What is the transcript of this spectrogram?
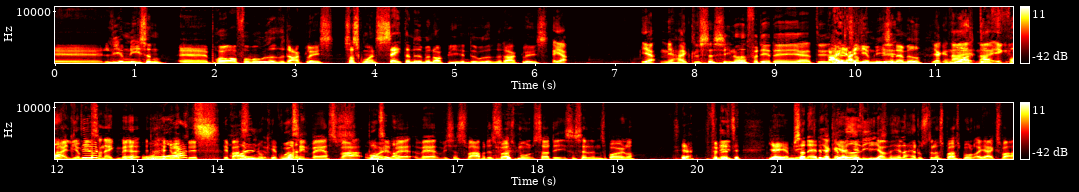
øh, Liam Neeson, øh, prøver at få mig ud af The Dark Place. Så skulle han sat dernede med nok blive hentet ud af The Dark Place. Ja. Ja, men jeg har ikke lyst til at sige noget, for det, det, ja, det Ej, alt nej, sammen- Liam Neeson det, er med. Jeg, nej, What nej, ikke, nej, Liam? Neeson er ikke med. Nej, det var ikke det. Det er bare Hold sådan, nu kæft, what uanset hvad jeg svarer, uanset hvad, hvad, hvis jeg svarer på det spørgsmål, så er det i sig selv en spoiler. Ja, Fordi- fordi, ja, ja, men sådan er det med jeg de her lide, jeg vil hellere have, at du stiller spørgsmål, og jeg ikke svarer.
